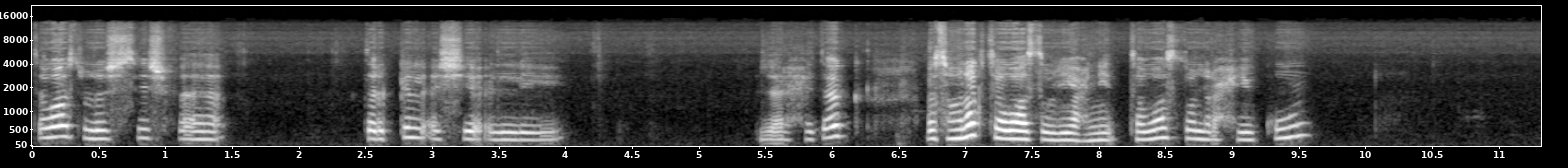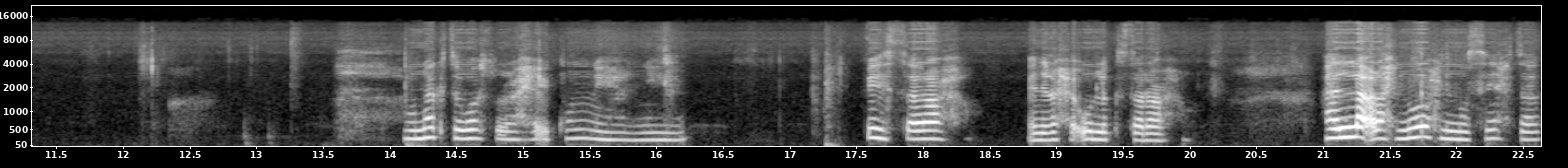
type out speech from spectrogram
تواصل استشفاء ترك الأشياء اللي جرحتك. بس هناك تواصل يعني التواصل راح يكون هناك تواصل راح يكون يعني فيه الصراحة يعني راح يقول لك الصراحة هلأ راح نروح لنصيحتك.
